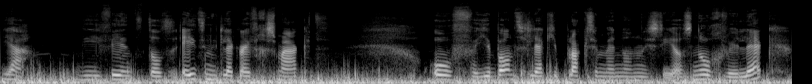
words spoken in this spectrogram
ja, die vindt dat het eten niet lekker heeft gesmaakt. Of je band is lek, je plakt hem en dan is die alsnog weer lek.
